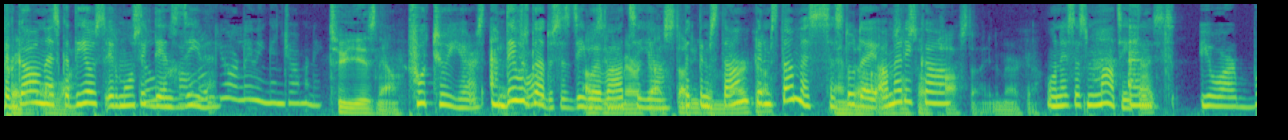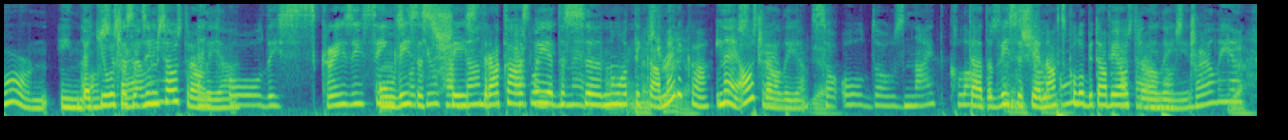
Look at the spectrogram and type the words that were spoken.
Bet galvenais, ka Dievs ir mūsu ikdienas dzīvē. Divus gadus es dzīvoju Vācijā, bet pirms tam, pirms tam es studēju Amerikā, un es esmu mācītājs. Bet jūs esat dzimis uh, Austrālijā. Un visas šīs trakās lietas notika Amerikā? Nē, Austrālijā. Yeah. So Tātad visi šie naktsklubi tā bija Austrālija. Yeah.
